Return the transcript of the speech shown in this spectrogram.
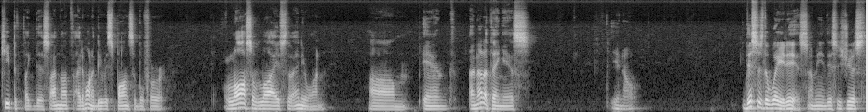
Keep it like this. I'm not. I don't want to be responsible for loss of lives to anyone. Um, and another thing is you know, this is the way it is. I mean, this is just,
